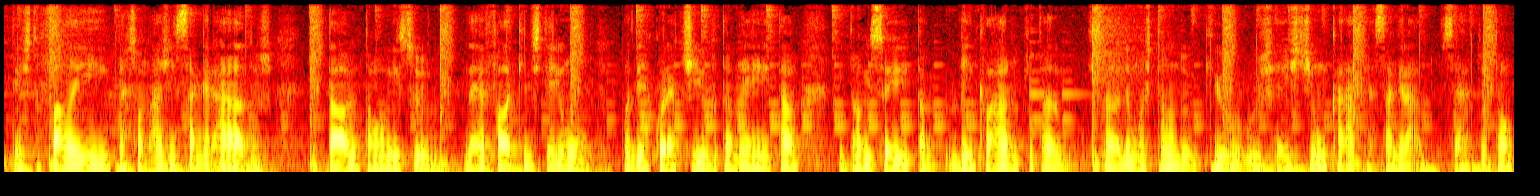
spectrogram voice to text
O texto fala aí em personagens sagrados, e tal. Então isso né, fala que eles teriam um poder curativo também e tal. Então isso aí tá bem claro que tá, que tá demonstrando que os reis tinham um caráter sagrado, certo? Então,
